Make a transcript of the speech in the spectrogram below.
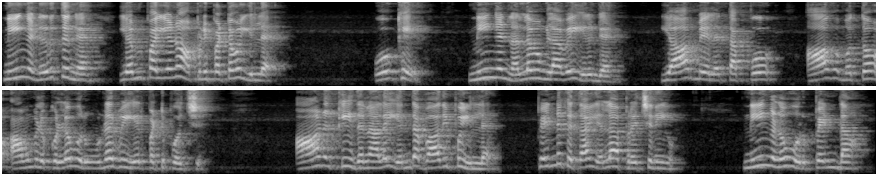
நீங்கள் நிறுத்துங்க. என் பையனும் அப்படிப்பட்டவன் இல்லை. ஓகே. நீங்கள் நல்லவங்களாவே இருங்க. யார் மேலே தப்போ ஆக மொத்தம் அவங்களுக்குள்ள ஒரு உணர்வு ஏற்பட்டு போச்சு. ஆணுக்கு இதனால் எந்த பாதிப்பும் இல்லை. பெண்ணுக்கு தான் எல்லா பிரச்சனையும். நீங்களும் ஒரு பெண் தான்.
